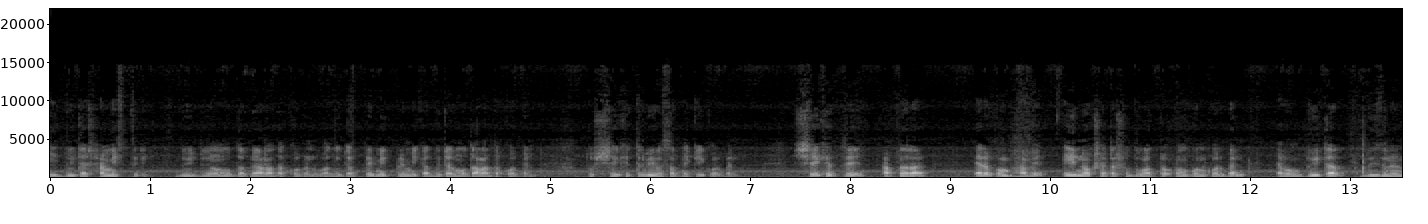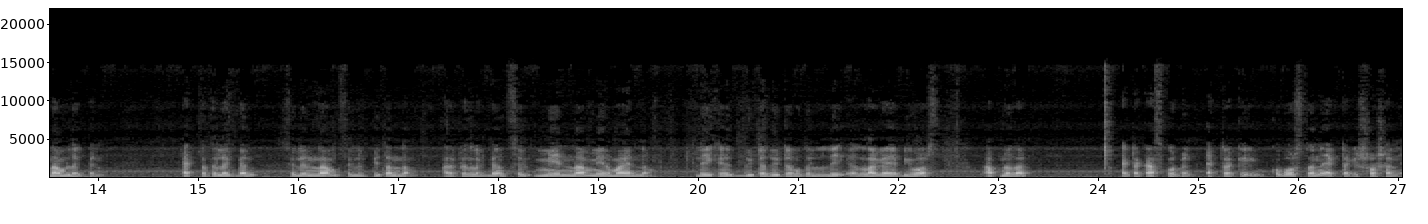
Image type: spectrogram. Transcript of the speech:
এই দুইটা স্বামী স্ত্রী, দুই দুজনের মধ্যে আপনি আলাদা করবেন বা দুইটা প্রেমিক প্রেমিকা দুইটার মধ্যে আলাদা করবেন। তো সেক্ষেত্রে ব্যবস্থা আপনি কী করবেন? সেক্ষেত্রে আপনারা এরকম ভাবে এই নকশাটা শুধুমাত্র অঙ্কন করবেন এবং দুইটার, দুইজনের নাম লিখবেন। একটাতে লিখবেন ছেলের নাম, ছেলের পিতার নাম আরেকটা লিখবেন মেয়ের নাম, মেয়ের মায়ের নাম। লিখে দুইটা, দুইটার মধ্যে লাগায় ভিউয়ার্স আপনারা একটা কাজ করবেন। একটাকে কবরস্থানে, একটাকে শ্মশানে।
